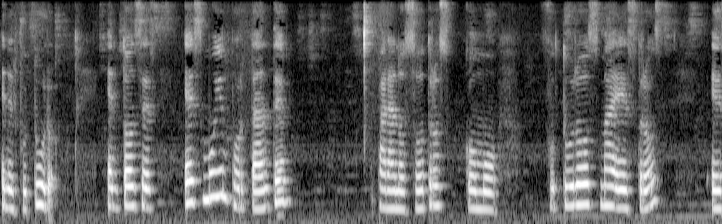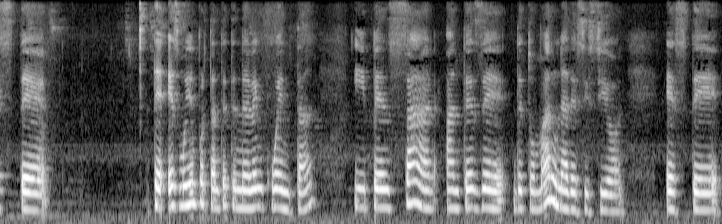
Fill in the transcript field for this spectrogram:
en el futuro. Entonces, es muy importante para nosotros como futuros maestros este, es muy importante tener en cuenta y pensar antes de, tomar una decisión. Este,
